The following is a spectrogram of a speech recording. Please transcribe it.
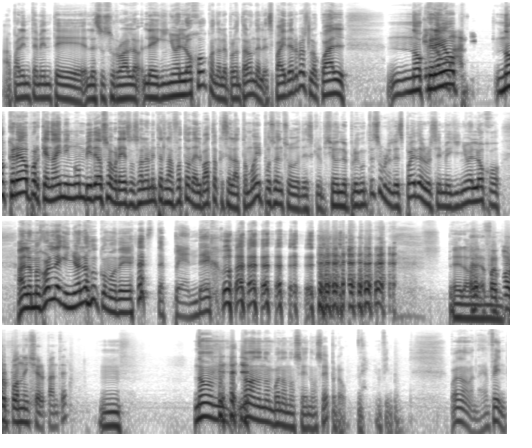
aparentemente le susurró, al- le guiñó el ojo cuando le preguntaron del Spider-Verse, lo cual no creo, no. No creo porque no hay ningún video sobre eso, solamente es la foto del vato que se la tomó y puso en su descripción, le pregunté sobre el Spider-Verse y me guiñó el ojo. A lo mejor le guiñó el ojo como de, este pendejo. Pero... Eh, ¿Fue por Punisher Panther? Mm. No, no, no, no, bueno, no sé, no sé, pero eh, en fin. Bueno, en fin.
